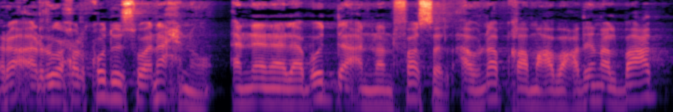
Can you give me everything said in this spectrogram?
رأى الروح القدس ونحن أننا لابد أن ننفصل أو نبقى مع بعضنا البعض؟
